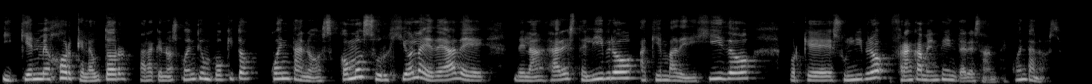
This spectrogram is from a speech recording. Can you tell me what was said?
¿Y quién mejor que el autor para que nos cuente un poquito? Cuéntanos, ¿cómo surgió la idea de, de lanzar este libro? ¿A quién va dirigido? Porque es un libro francamente interesante. Cuéntanos.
